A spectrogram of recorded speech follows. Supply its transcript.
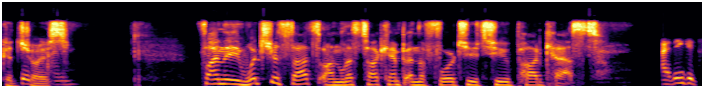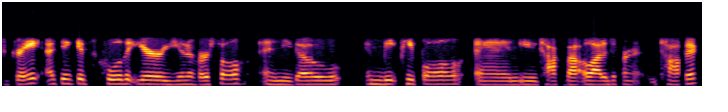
good big choice. Time. Finally, what's your thoughts on Let's Talk Hemp and the 422 podcast? I think it's great. I think it's cool that you're universal and you go and meet people and you talk about a lot of different topics.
